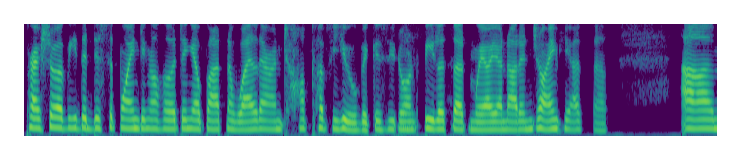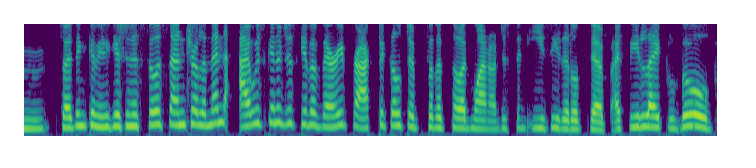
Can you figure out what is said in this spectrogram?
pressure of either disappointing or hurting your partner while they're on top of you because you don't feel a certain way or you're not enjoying yourself. Um, so I think communication is so central. And then I was going to just give a very practical tip for the third one, or just an easy little tip. I feel like lube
